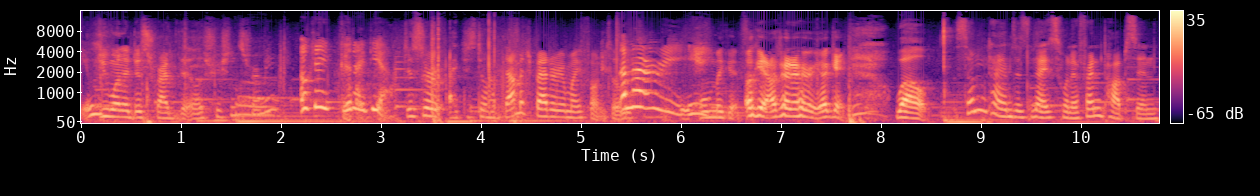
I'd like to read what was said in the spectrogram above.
came. you want to describe the illustrations for me? Okay, good idea. Just so I just don't have that much battery on my phone, so we'll hurry. make it. Okay, I'll try to hurry. Okay. Well, sometimes it's nice when a friend pops in,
